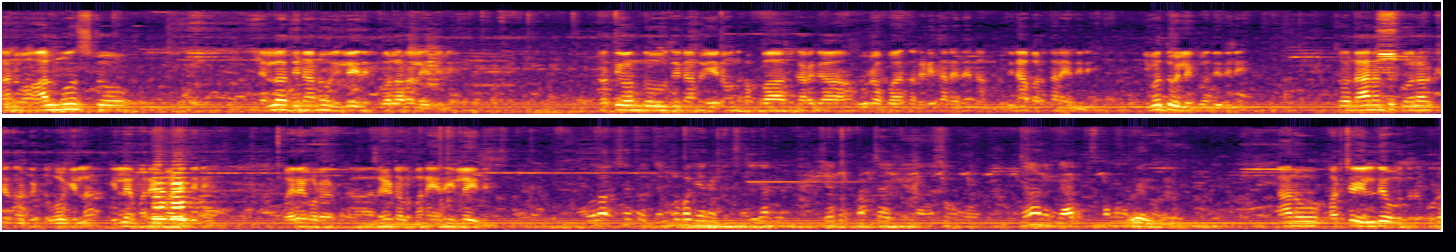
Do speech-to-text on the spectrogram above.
ನಾನು ಆಲ್ಮೋಸ್ಟು ಎಲ್ಲ ದಿನವೂ ಇಲ್ಲೇ ಇದ್ದೀನಿ, ಕೋಲಾರಲ್ಲೇ ಇದ್ದೀನಿ. ಪ್ರತಿಯೊಂದು ದಿನಾನು ಏನೋ ಒಂದು ಹಬ್ಬ, ಕರಗ ಊರಬ್ಬ ಅಂತ ನಡೀತಾನೆ ಇದೆ. ನಾನು ದಿನ ಬರ್ತಾನೆ ಇದ್ದೀನಿ. ಇವತ್ತು ಇಲ್ಲಿಗೆ ಬಂದಿದ್ದೀನಿ. ಸೊ ನಾನಂತೂ ಕೋಲಾರ ಕ್ಷೇತ್ರ ಬಿಟ್ಟು ಹೋಗಿಲ್ಲ. ಇಲ್ಲೇ ಮನೆ ಮಾಡಿದ್ದೀನಿ. ಬೈರೇಗೌಡ ಲೇಟಲ್ಲಿ ಮನೆ ಇದೆ, ಇಲ್ಲೇ ಇದ್ದೀನಿ. ಕೋಲಾರ ಕ್ಷೇತ್ರ ಜನರ ಬಗ್ಗೆ ಏನು ಹೇಳ್ತೀನಿ ಸರ್? ಈಗ ಕ್ಷೇತ್ರ ಹೊಸ ಜನ ನಿಮ್ಗೆ ಯಾವ? ನಾನು ಪರಿಚಯ ಇಲ್ಲದೆ ಹೋದರೂ ಕೂಡ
